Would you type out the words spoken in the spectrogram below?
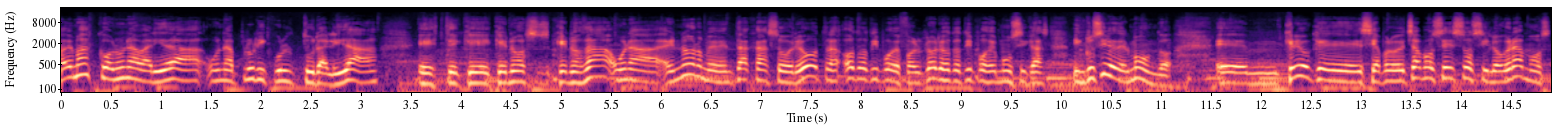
además con una variedad, una pluriculturalidad este, que, nos, que nos da una enorme ventaja sobre otra, otro tipo de folclore, otro tipo de músicas, inclusive del mundo. Em, creo que si aprovechamos eso, si logramos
